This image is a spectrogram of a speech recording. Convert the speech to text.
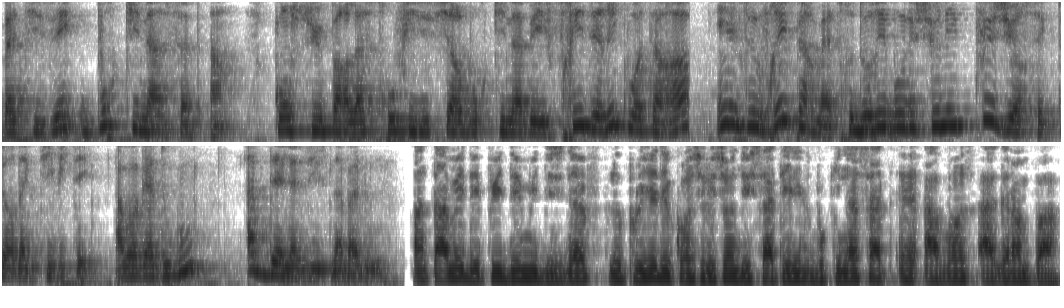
baptisé Burkina Sat 1. Conçu par l'astrophysicien burkinabé Frédéric Ouattara, il devrait permettre de révolutionner plusieurs secteurs d'activité. À Ouagadougou, Abdelaziz Nabalou. Entamé depuis 2019, le projet de construction du satellite Burkina Sat 1 avance à grands pas.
